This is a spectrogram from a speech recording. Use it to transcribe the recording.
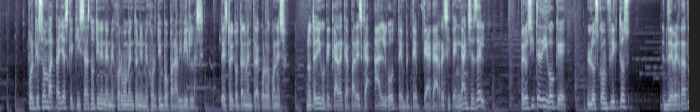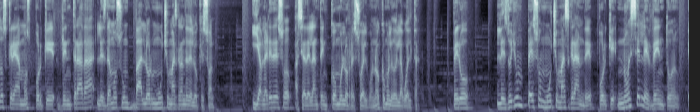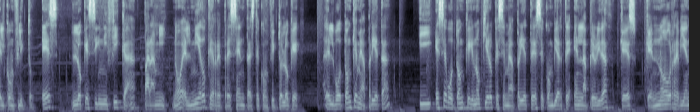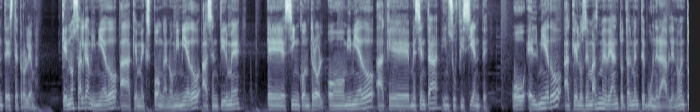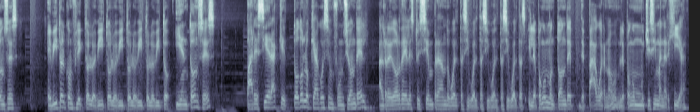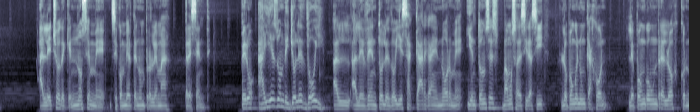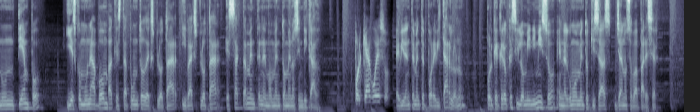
porque son batallas que quizás no tienen el mejor momento ni el mejor tiempo para vivirlas. Estoy totalmente de acuerdo con eso. No te digo que cada que aparezca algo te, te, agarres y te enganches de él, pero sí te digo que los conflictos de verdad los creamos porque de entrada les damos un valor mucho más grande de lo que son. Y hablaré de eso hacia adelante en cómo lo resuelvo, ¿no? Cómo le doy la vuelta. Pero les doy un peso mucho más grande porque no es el evento el conflicto, es lo que significa para mí, ¿no? El miedo que representa este conflicto, lo que el botón que me aprieta y ese botón que no quiero que se me apriete se convierte en la prioridad, que es que no reviente este problema. Que no salga mi miedo a que me expongan o mi miedo a sentirme eh, sin control o mi miedo a que me sienta insuficiente o el miedo a que los demás me vean totalmente vulnerable, ¿no? Entonces, evito el conflicto, lo evito, lo evito, lo evito, lo evito y entonces pareciera que todo lo que hago es en función de él. Alrededor de él estoy siempre dando vueltas y vueltas y vueltas y vueltas y le pongo un montón de, power, ¿no? Le pongo muchísima energía al hecho de que no se me se convierta en un problema presente. Pero ahí es donde yo le doy al, evento, le doy esa carga enorme y entonces, vamos a decir así, lo pongo en un cajón, le pongo un reloj con un tiempo y es como una bomba que está a punto de explotar y va a explotar exactamente en el momento menos indicado. ¿Por qué hago eso? Evidentemente por evitarlo, ¿no? Porque creo que si lo minimizo, en algún momento quizás ya no se va a aparecer.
